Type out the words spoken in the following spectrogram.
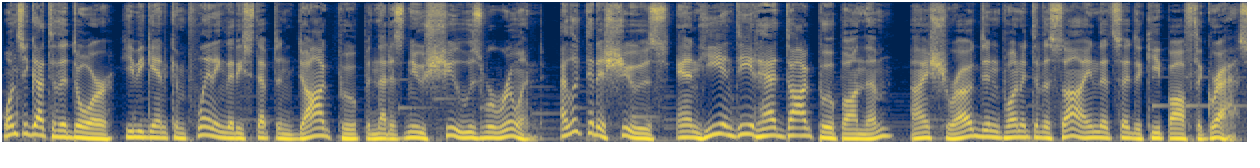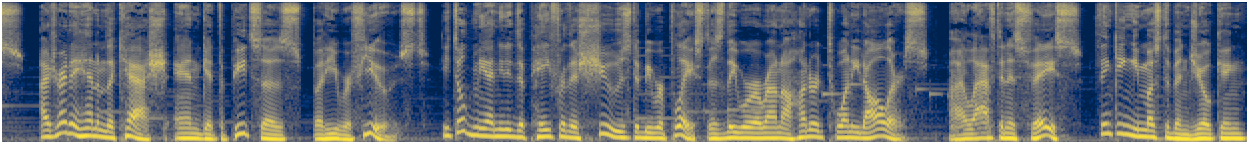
Once he got to the door, he began complaining that he stepped in dog poop and that his new shoes were ruined. I looked at his shoes, and he indeed had dog poop on them. I shrugged and pointed to the sign that said to keep off the grass. I tried to hand him the cash and get the pizzas, but he refused. He told me I needed to pay for the shoes to be replaced as they were around $120. I laughed in his face, thinking he must have been joking.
